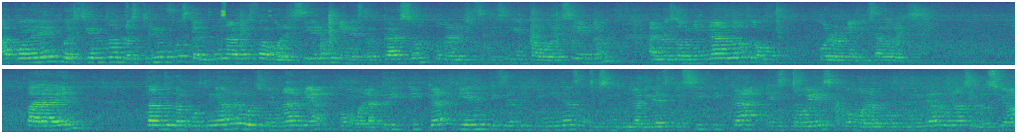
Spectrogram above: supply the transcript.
a poner en cuestión todos los triunfos que alguna vez favorecieron, y en nuestro caso, podrá decirse que siguen favoreciendo, a los dominados o colonializadores. Para él, tanto la oportunidad revolucionaria como la crítica tienen que ser definidas en su singularidad específica, esto es, como la oportunidad de una solución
